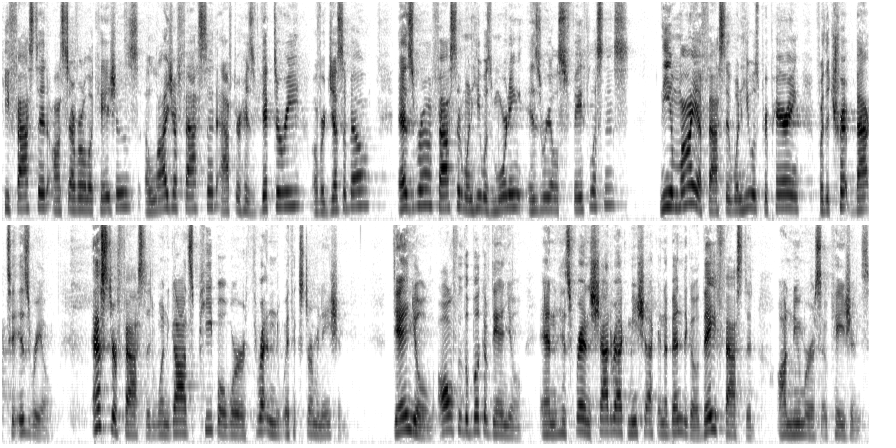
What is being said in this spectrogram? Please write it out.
he fasted on several occasions. Elijah fasted after his victory over Jezebel. Ezra fasted when he was mourning Israel's faithlessness. Nehemiah fasted when he was preparing for the trip back to Israel. Esther fasted when God's people were threatened with extermination. Daniel, all through the book of Daniel, and his friends Shadrach, Meshach, and Abednego, they fasted on numerous occasions.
